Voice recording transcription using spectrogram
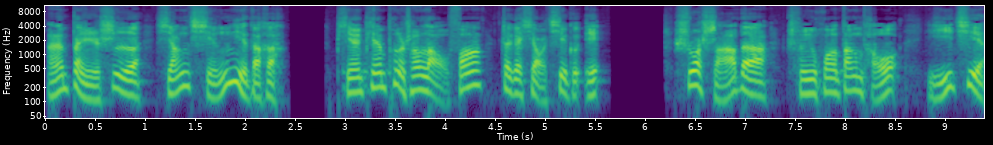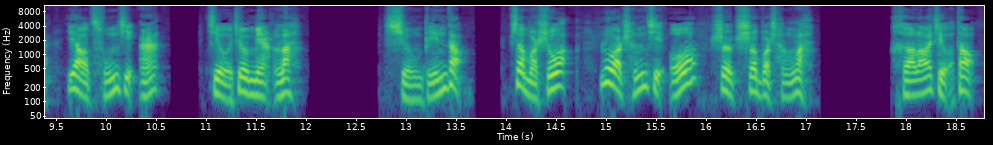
俺本是想请你的呵，偏偏碰上老方这个小气鬼，说啥的春荒当头，一切要从简，酒就免了。”熊斌道：“这么说，落成酒是吃不成了。”何老九道：“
